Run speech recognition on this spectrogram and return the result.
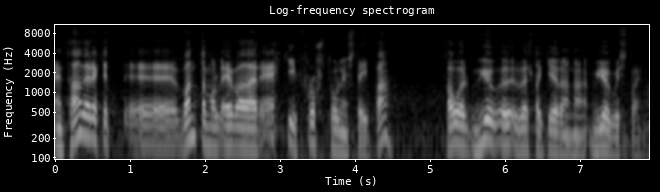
en það er ekkert eh, vandamál ef að það er ekki frosthólinn steipa þá er mjög öðvöld að gera hana mjög vistvæna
